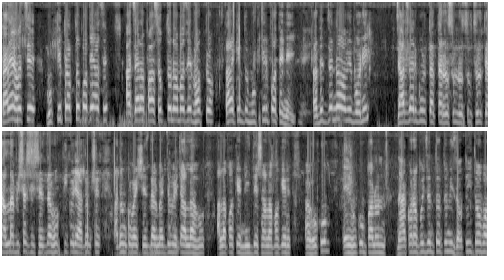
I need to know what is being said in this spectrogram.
তারাই হচ্ছে মুক্তিপ্রাপ্ত পথে আছে। আর যারা পাঁচক্ত নামাজের ভক্ত, তারা কিন্তু মুক্তির পথে নেই। তাদের জন্য আমি বলি যার যার গুরু তার তার রসুল রসুল শুরুতে আল্লাহ বিশ্বাসী সেজদা ভক্তি করে আদম সে আদম কবাই সেজদার মাধ্যমে এটা আল্লাহ আল্লাহ পাকের নির্দেশ আল্লাহ পাকের হুকুম। এই হুকুম পালন না করা পর্যন্ত তুমি যতই তো বা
